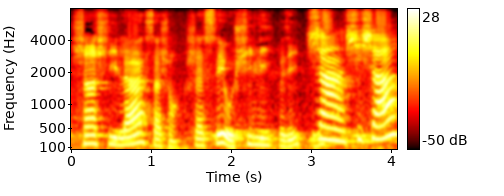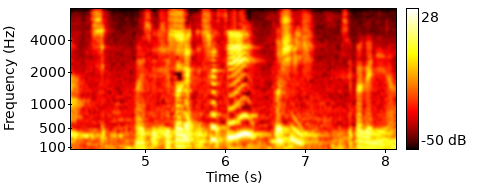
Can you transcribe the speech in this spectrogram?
Chinchilla sachant chasser au Chili. Vas-y. Chin, chicha, Ouais, c'est c'est pas, ch- chassé au Chili. c'est pas gagné, hein.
